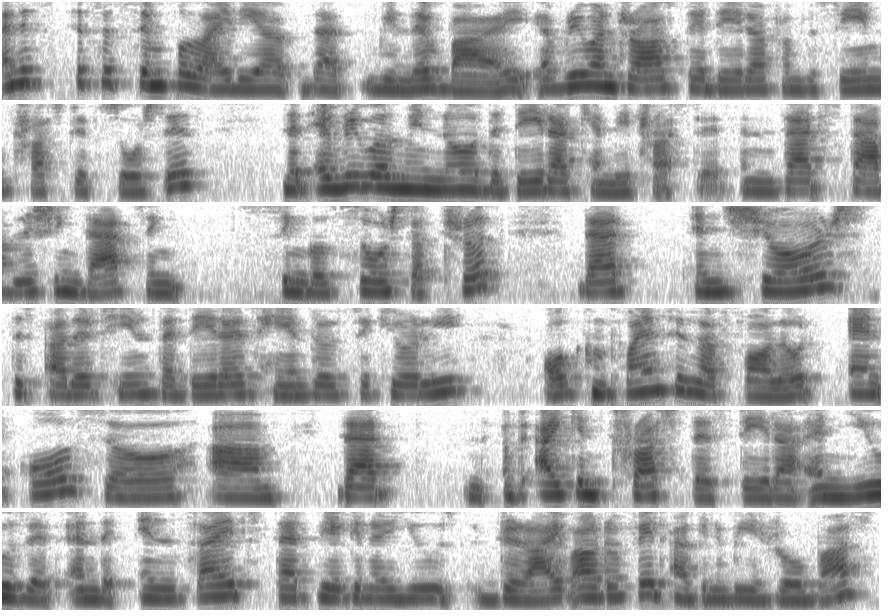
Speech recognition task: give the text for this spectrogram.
And it's, it's a simple idea that we live by. Everyone draws their data from the same trusted sources. Then everyone will know the data can be trusted. And that establishing that sing, single source of truth that ensures the other teams that data is handled securely, all compliances are followed, and also um, that I can trust this data and use it. And the insights that we're going to use, derive out of it, are going to be robust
